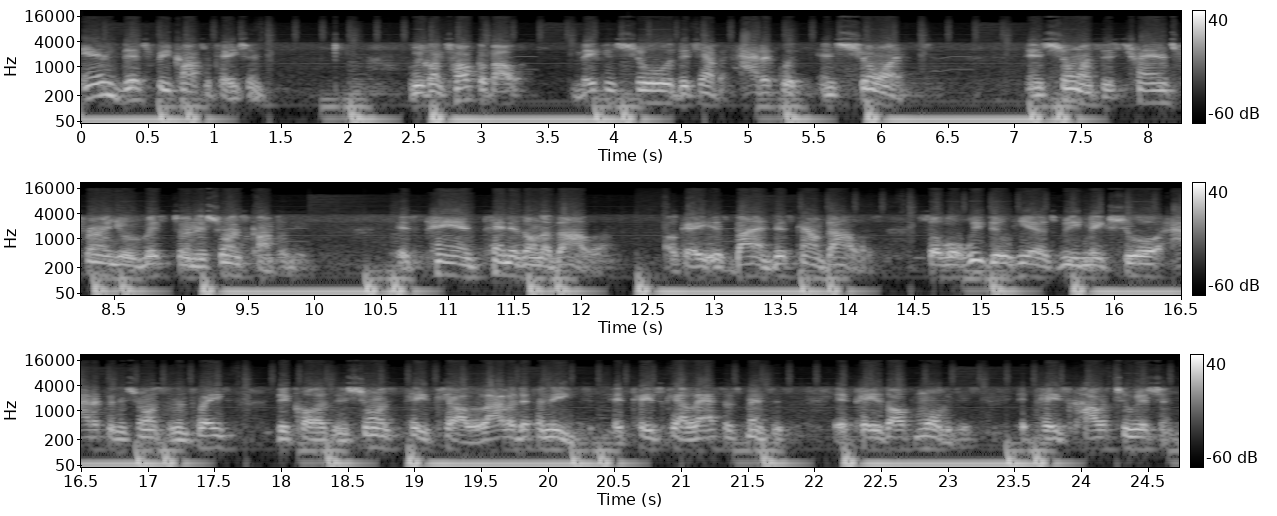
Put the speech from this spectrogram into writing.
in this free consultation, we're going to talk about making sure that you have adequate insurance. Insurance is transferring your risk to an insurance company. It's paying pennies on a dollar. Okay, it's buying discount dollars. So what we do here is we make sure adequate insurance is in place because insurance takes care of a lot of different needs. It takes care of last expenses. It pays off mortgages. It pays college tuition.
